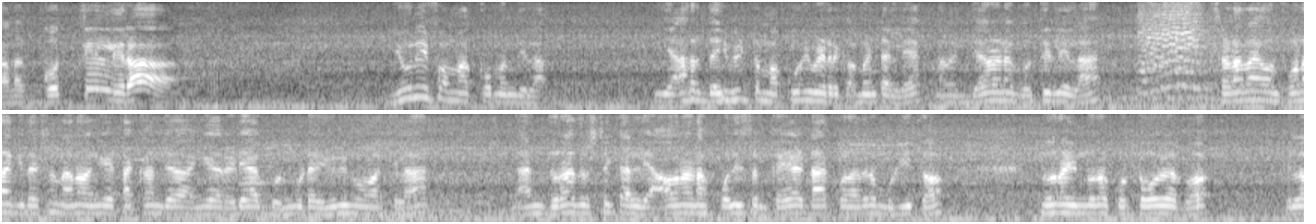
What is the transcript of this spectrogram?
ನನಗೆ ಗೊತ್ತಿಲ್ದಿರ? ಯೂನಿಫಾರ್ಮ್ ಹಾಕ್ಕೊಂಬಂದಿಲ್ಲ ಯಾರು ದಯವಿಟ್ಟು ಮಕ್ಕಳಿಗೆ ಬಿಡ್ರಿ ಕಮೆಂಟಲ್ಲಿ ನನಗೆ ದೇವರಣೆ ಗೊತ್ತಿರಲಿಲ್ಲ. ಸಡನ್ನಾಗಿ ಒಂದು ಫೋನ್ ಹಾಕಿದ ತಕ್ಷಣ ನಾನು ಹಂಗೆ ಟಕ್ಕಂತ ಹಂಗೆ ಆಗಿ ಬಂದ್ಬಿಟ್ಟೆ ಯೂನಿಫಾರ್ಮ್ ಹಾಕಿಲ್ಲ. ನಾನು ದುರಾದೃಷ್ಟಕ್ಕೆ ಅಲ್ಲಿ ಯಾವನಣ್ಣ ಪೊಲೀಸನ್ನು ಕೈ ಅಡ್ಡ ಹಾಕೊಂಡ್ರೆ ಮುಗೀತು. ನೂರ ಇನ್ನೂರ ಕೊಟ್ಟು ಹೋಗ್ಬೇಕು. ಇಲ್ಲ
